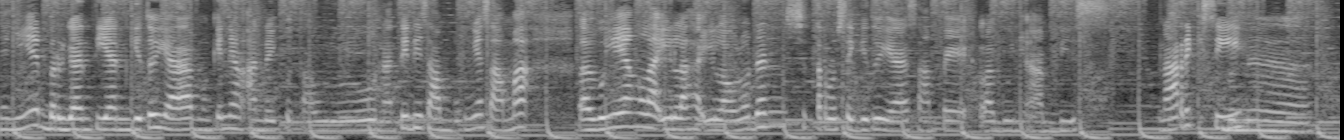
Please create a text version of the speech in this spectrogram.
nyanyinya bergantian gitu ya. Mungkin yang Andai ku tahu dulu, nanti disambungnya sama lagunya yang La ilaha illallah dan seterusnya gitu ya sampai lagunya habis. Menarik sih. Bener.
